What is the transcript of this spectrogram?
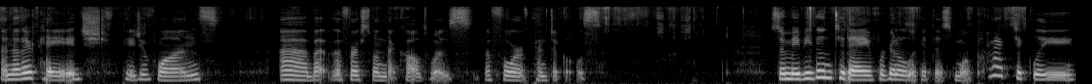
Another page, page of wands, uh, but the first one that called was the Four of Pentacles. So maybe then today, if we're going to look at this more practically,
